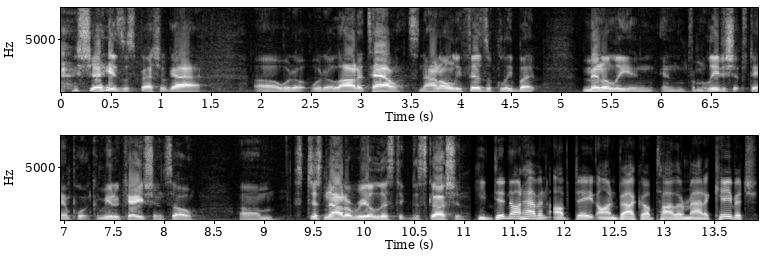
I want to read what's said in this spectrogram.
Shay is a special guy uh, with, a, with a lot of talents, not only physically, but mentally and, and from a leadership standpoint, communication. So um, it's just not a realistic discussion. He did not have an update on backup Tyler Matakevich,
